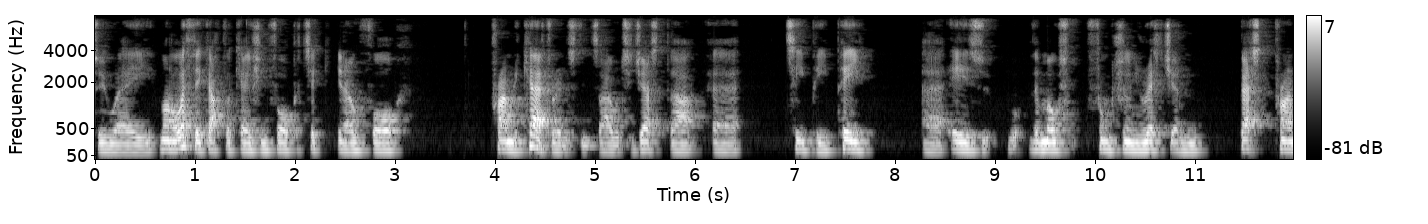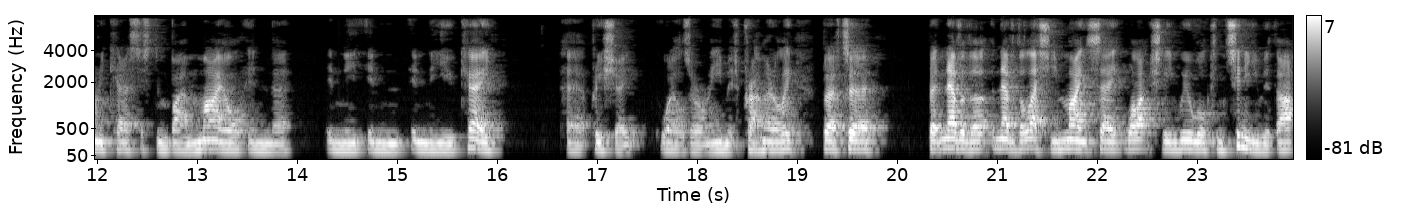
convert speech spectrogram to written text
to a monolithic application for particular, you know, for primary care, for instance. I would suggest that uh, TPP uh, is the most functionally rich and best primary care system by a mile in the in the in in the UK. Uh, appreciate Wales are on EMIS primarily, but uh, but nevertheless, you might say, well, actually, we will continue with that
